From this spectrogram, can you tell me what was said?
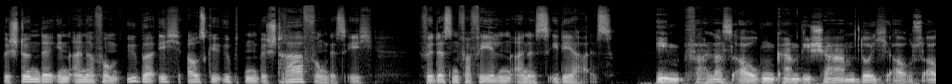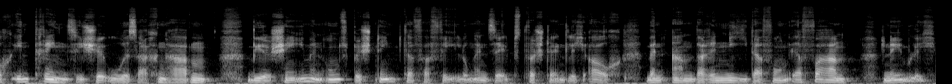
bestünde in einer vom Über-Ich ausgeübten Bestrafung des Ich für dessen Verfehlen eines Ideals. In Pfallers Augen kann die Scham durchaus auch intrinsische Ursachen haben. Wir schämen uns bestimmter Verfehlungen selbstverständlich auch, wenn andere nie davon erfahren, nämlich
